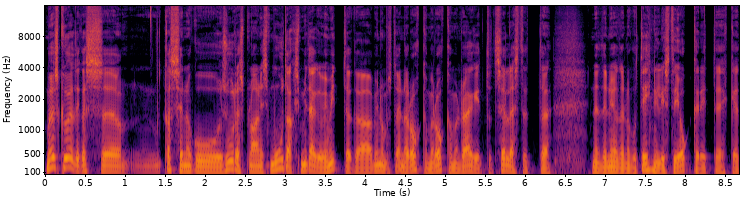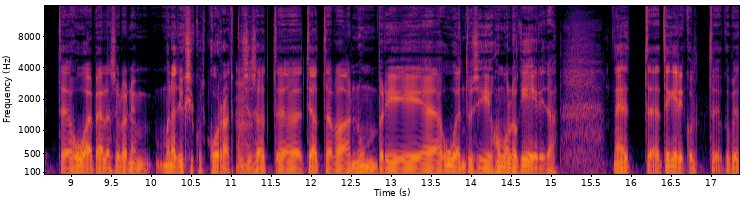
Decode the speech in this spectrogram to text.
ma ei oska öelda, kas, kas see nagu suures plaanis muudaks midagi või mitte, aga minu meelest aina rohkem ja rohkem on räägitud sellest, et nende nii-öelda nagu tehniliste jokkerite ehk et hooaja peale sul on ju mõned üksikud korrad, kui mm. sa saad teatava numbri uuendusi homologeerida et tegelikult, kui me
